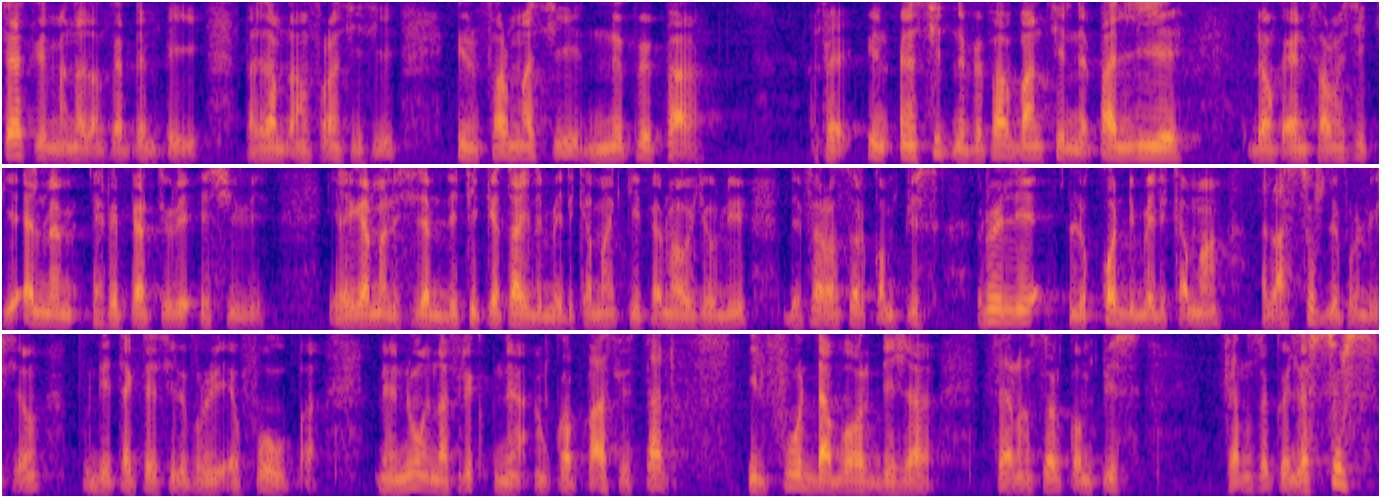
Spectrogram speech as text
très très maintenant dans certains pays. Par exemple, en France, ici, une pharmacie ne peut pas, enfin, un site ne peut pas vendre s'il n'est pas lié donc, à une pharmacie qui elle-même est répertoriée et suivie. Il y a également le système d'étiquetage des médicaments qui permet aujourd'hui de faire en sorte qu'on puisse relier le code du médicament à la source de production pour détecter si le produit est faux ou pas. Mais nous, en Afrique, on n'est encore pas à ce stade. Il faut d'abord déjà faire en sorte qu'on puisse faire en sorte que les sources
